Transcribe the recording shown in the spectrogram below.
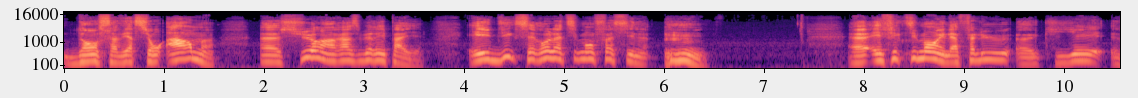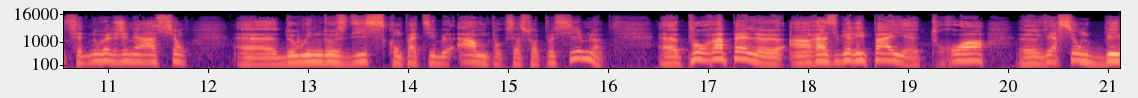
dans sa version ARM sur un Raspberry Pi. Et il dit que c'est relativement facile. Euh, effectivement, il a fallu qu'il y ait cette nouvelle génération de Windows 10 compatible ARM pour que ça soit possible. pour rappel, un Raspberry Pi 3 version B+,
